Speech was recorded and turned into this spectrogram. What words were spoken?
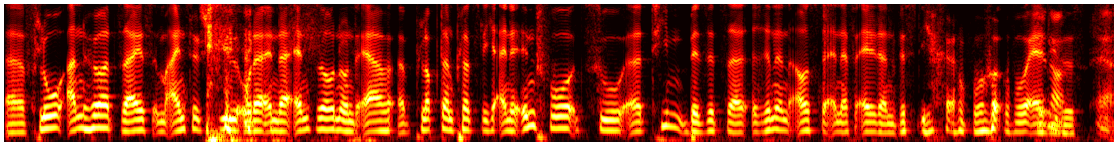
äh, Flo anhört, sei es im Einzelspiel oder in der Endzone und er äh, ploppt dann plötzlich eine Info zu äh, Teambesitzerinnen aus der NFL, dann wisst ihr, wo, wo er genau. dieses ja.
